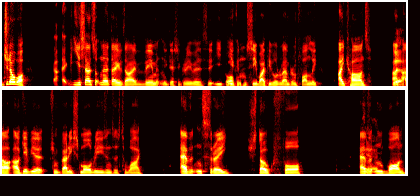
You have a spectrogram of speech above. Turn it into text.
do you know what? You said something there, Dave, that I vehemently disagree with. You, you can see why people remember him fondly. I can't. I, Yeah. I'll, I'll give you some very small reasons as to why. Everton three, Stoke four. Everton one,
